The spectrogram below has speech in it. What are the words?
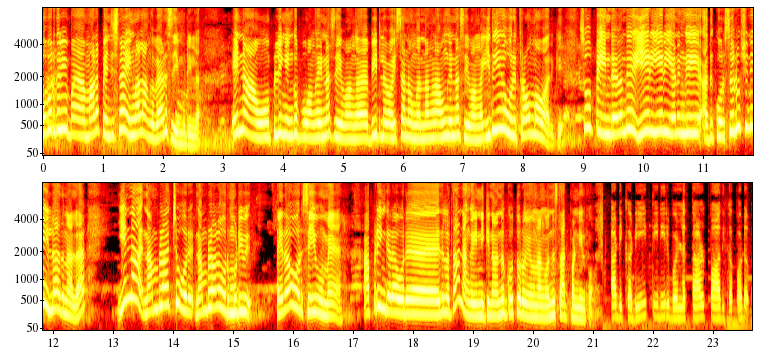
ஒவ்வொருத்தரையும் ப- மழை பெஞ்சிச்சுன்னா எங்களால் அங்கே வேலை செய்ய முடியல. என்ன ஆகும் பிள்ளைங்க எங்கே போவாங்க? என்ன செய்வாங்க? வீட்டில் வயசானவங்க இருந்தாங்கன்னா அவங்க என்ன செய்வாங்க? இதே ஒரு ட்ராமாவாக இருக்குது ஸோ இப்போ இந்த வந்து ஏறி ஏறி இறங்கி அதுக்கு ஒரு சொல்யூஷனே இல்லாதனால என்ன நம்மளாச்சும் ஒரு நம்மளால ஒரு முடிவு ஏதோ ஒரு செய்வோமே அப்படிங்கிற ஒரு இதில் தான் நாங்கள் இன்றைக்கி நான் வந்து கொத்துறவங்க நாங்கள் வந்து ஸ்டார்ட் பண்ணியிருக்கோம். அடிக்கடி திடீர் வெள்ளத்தால் பாதிக்கப்படும்.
